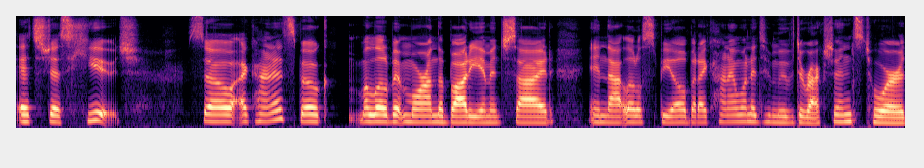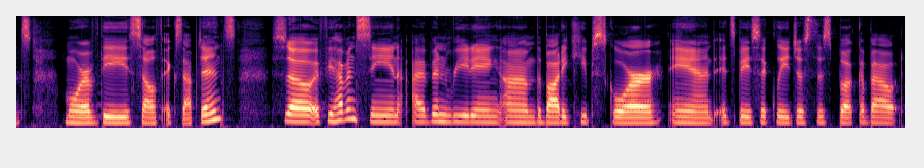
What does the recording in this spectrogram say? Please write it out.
it's just huge So I kind of spoke a little bit more on the body image side in that little spiel, but I kind of wanted to move directions towards more of the self acceptance. So if you haven't seen, I've been reading um, The Body Keeps Score, and it's basically just this book about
